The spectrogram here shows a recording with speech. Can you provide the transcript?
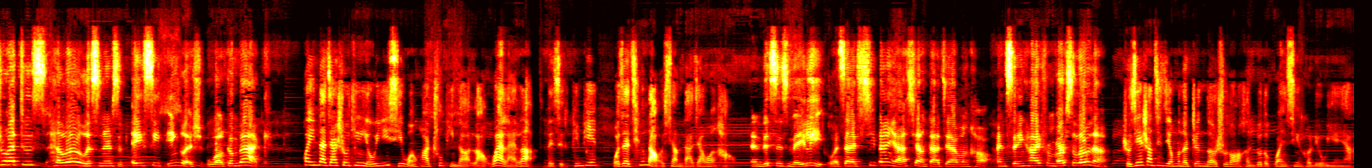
Bonjour à tous, hello listeners of AC English, welcome back. 欢迎大家收听由一席文化出品的《老外来了》，This is 翩翩，我在青岛向大家问好。And this is 梅莉，我在西班牙向大家问好。I'm saying hi from Barcelona。首先，上期节目呢，真的收到了很多的关心和留言呀。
